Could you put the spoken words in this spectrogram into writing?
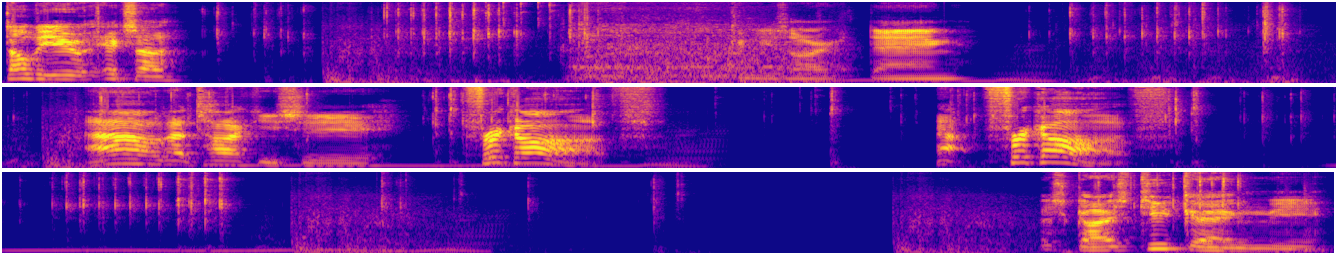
W, Ixa. Can use R, dang. Ow, that see. Frick off! Ah, frick off! This guy's TKing me.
